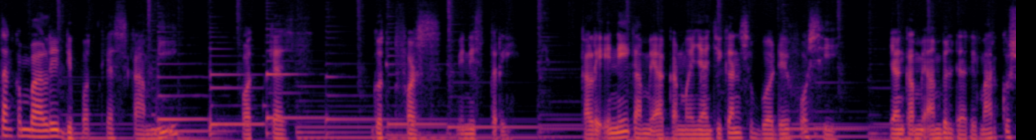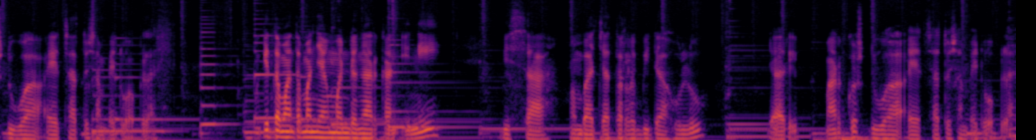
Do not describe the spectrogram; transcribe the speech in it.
datang kembali di podcast kami, podcast Good First Ministry. Kali ini kami akan menyajikan sebuah devosi yang kami ambil dari Markus 2 ayat 1 sampai 12. Mungkin teman-teman yang mendengarkan ini bisa membaca terlebih dahulu dari Markus 2 ayat 1 sampai 12.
